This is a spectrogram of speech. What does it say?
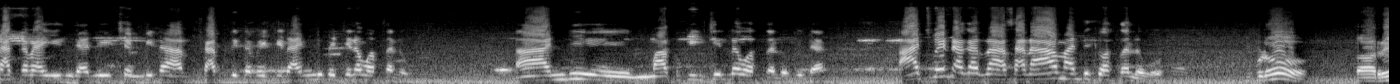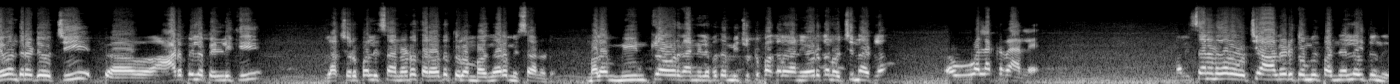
టక్కర్ అయ్యింది అని చెప్పిన సప్లిక పెట్టిన అన్ని పెట్టిన వస్తాడు అన్ని మాకు పింఛన్లే వస్తాడు బిడ్డ. ఆచిపోయి నగర్ రా సదా మందికి వస్తలేవు. ఇప్పుడు రేవంత్ రెడ్డి వచ్చి ఆడపిల్ల పెళ్ళికి లక్ష రూపాయలు ఇస్తా అన్నాడు తర్వాత తులం బంగారం ఇస్తా అన్నాడు. మళ్ళీ మీ ఇంట్లో ఎవరు కానీ లేకపోతే మీ చుట్టుపక్కల కానీ ఎవరికైనా వచ్చిందా అట్లా? ఎవ్వలకు రాలే. మళ్ళీ ఇస్తానన్నాడు కదా వచ్చి ఆల్రెడీ తొమ్మిది పది నెలలు అవుతుంది.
